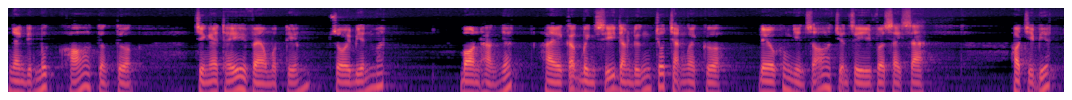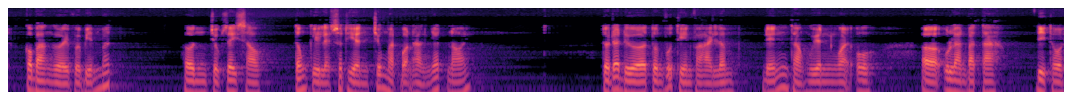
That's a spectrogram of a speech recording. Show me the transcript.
Nhanh đến mức khó tưởng tượng. Chỉ nghe thấy vèo một tiếng Rồi biến mất. Bọn hàng nhất hay các binh sĩ đang đứng chốt chặn ngoài cửa Đều không nhìn rõ chuyện gì vừa xảy ra. Họ chỉ biết có ba người vừa biến mất. Hơn chục giây sau Tống Kỳ lại xuất hiện trước mặt bọn hàng nhất nói Tôi đã đưa Tôn Vũ Thiên và Hải Lâm Đến thảo nguyên ngoại ô Ở Ulaanbaatar. Đi thôi,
